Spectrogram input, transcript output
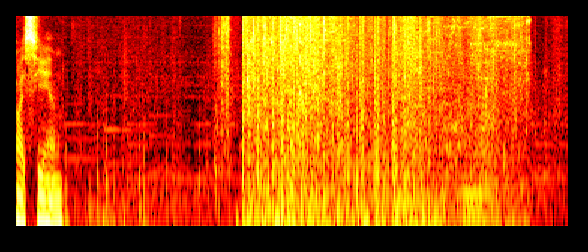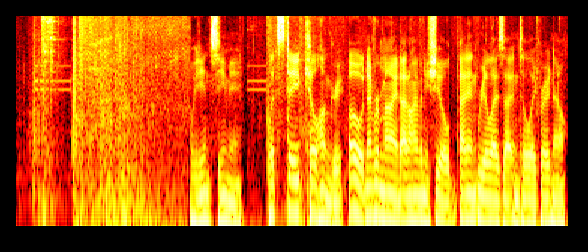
Oh, I see him. Oh, he didn't see me. Let's stay kill hungry. Oh, never mind. I don't have any shield. I didn't realize that until like right now.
